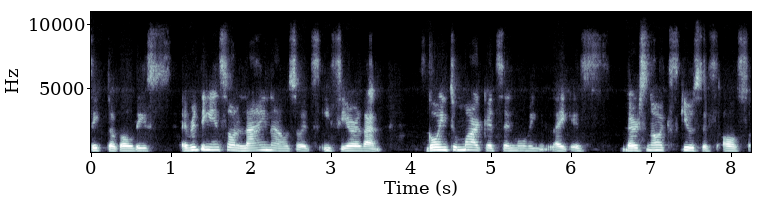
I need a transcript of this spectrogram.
tiktok all these everything is online now so it's easier than going to markets and moving like is there's no excuses also.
